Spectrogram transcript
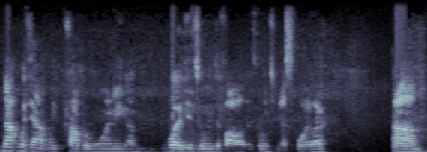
not without like proper warning of what is going to follow. That's going to be a spoiler. Um,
